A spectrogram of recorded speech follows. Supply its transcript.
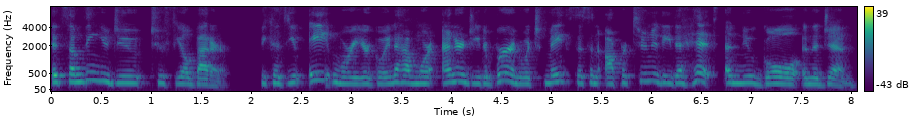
it's something you do to feel better because you ate more, you're going to have more energy to burn, which makes this an opportunity to hit a new goal in the gym.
